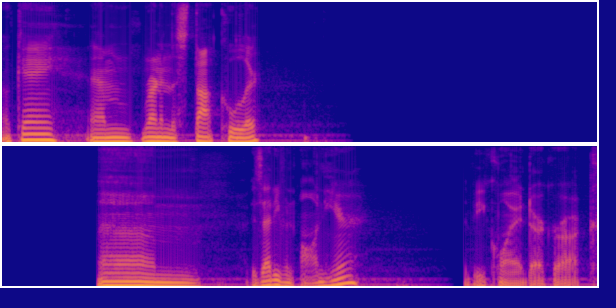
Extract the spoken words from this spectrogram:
Okay, I'm running the stock cooler. Um, is that even on here? Be quiet, Dark Rock.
